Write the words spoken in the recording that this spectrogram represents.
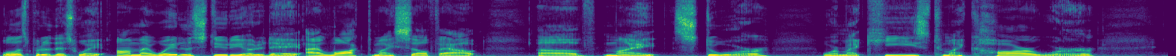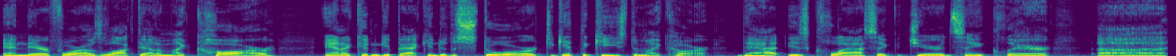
well, let's put it this way. On my way to the studio today, I locked myself out of my store where my keys to my car were, and therefore I was locked out of my car and I couldn't get back into the store to get the keys to my car. That is classic Jared St. Clair uh,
